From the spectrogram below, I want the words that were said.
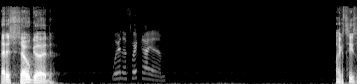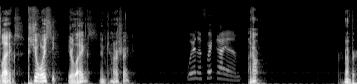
That is so good. Where the frick I am? I can see his legs. Could you always see your legs in Counter Strike? Where the frick I am? I don't remember.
